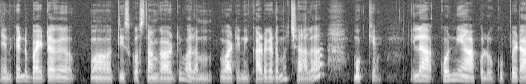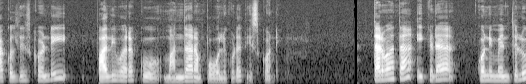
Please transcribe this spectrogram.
ఎందుకంటే బయట తీసుకొస్తాం కాబట్టి వాళ్ళ వాటిని కడగడము చాలా ముఖ్యం. ఇలా కొన్ని ఆకులు గుప్పెడు ఆకులు తీసుకోండి పది వరకు మందారం పువ్వులు కూడా తీసుకోండి. తర్వాత ఇక్కడ కొన్ని మెంతులు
